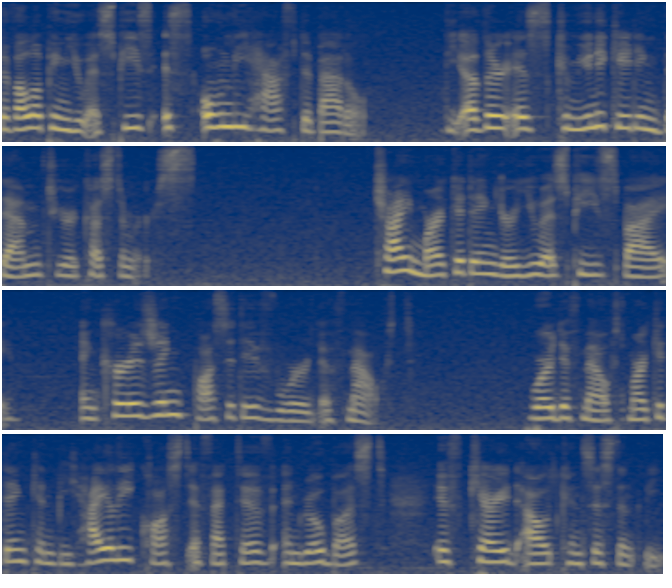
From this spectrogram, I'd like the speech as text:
Developing USPs is only half the battle. The other is communicating them to your customers. Try marketing your USPs by encouraging positive word of mouth. Word of mouth marketing can be highly cost effective and robust if carried out consistently.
